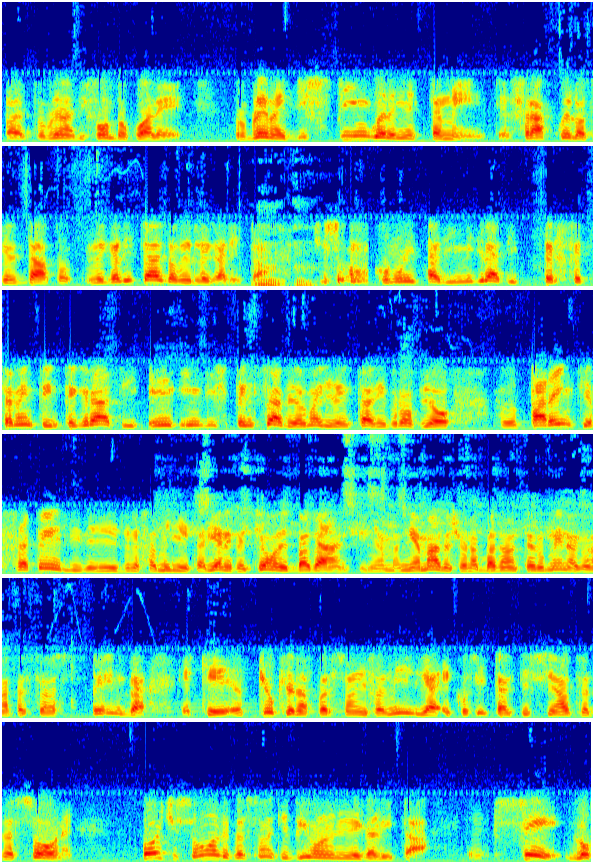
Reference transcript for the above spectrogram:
Allora, il problema di fondo qual è? Il problema è distinguere nettamente fra quello che è il dato legalità e dato illegalità. Mm-hmm. Ci sono comunità di immigrati perfettamente integrati e indispensabili, ormai diventati proprio parenti e fratelli delle, delle, famiglie italiane, pensiamo alle badanti, mia, mia madre c'è una badante rumena che è una persona stupenda e che è più che una persona di famiglia e così tantissime altre persone. Poi ci sono le persone che vivono l'illegalità se lo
